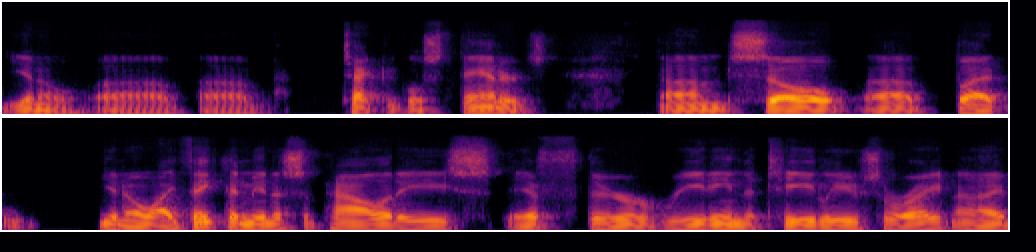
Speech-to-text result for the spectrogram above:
you know uh, uh, technical standards. Um, so, uh, but you know, I think the municipalities, if they're reading the tea leaves right, and I,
